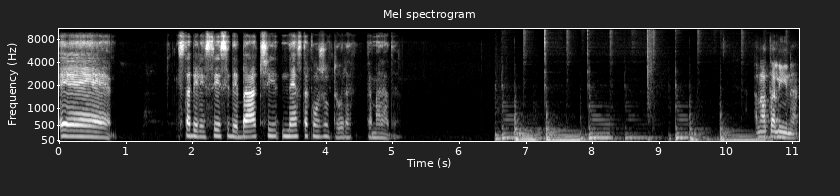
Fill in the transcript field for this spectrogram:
é, estabelecer esse debate nesta conjuntura, camarada. Natalina,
